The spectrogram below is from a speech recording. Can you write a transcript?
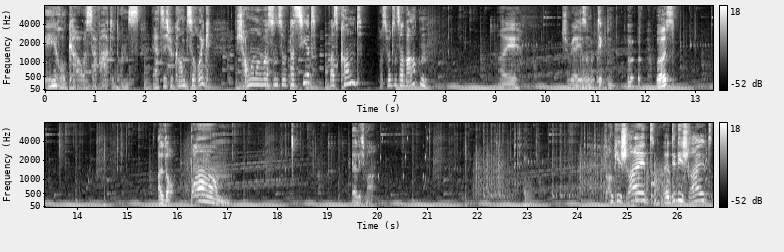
Aero-Chaos erwartet uns. Herzlich willkommen zurück. Schauen wir mal, was uns so passiert. Was kommt? Was wird uns erwarten? Ei. Schon wieder hier so einen dicken. Äh, äh, was? Alter. Bam! Ehrlich mal. Donkey schreit! Äh, Diddy schreit!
